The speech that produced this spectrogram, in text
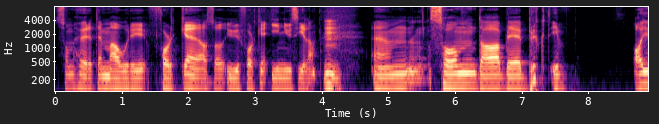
som hører til maori-folket, altså urfolket, i New Zealand. Um, som da ble brukt i all,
